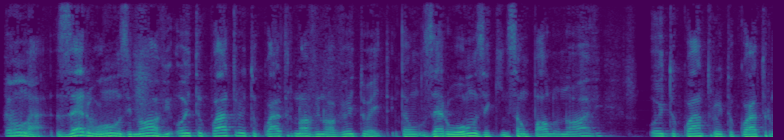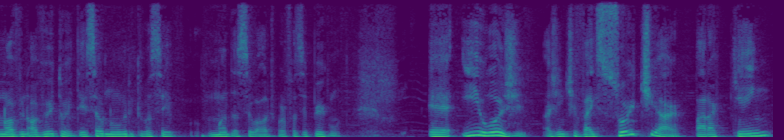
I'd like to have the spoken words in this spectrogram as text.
Então, vamos lá. 011 98484 9988. Então, 011 aqui em São Paulo, 98484 9988. Esse é o número que você manda seu áudio para fazer pergunta. É, e hoje a gente vai sortear para quem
